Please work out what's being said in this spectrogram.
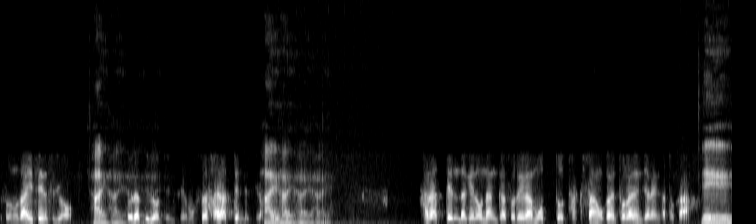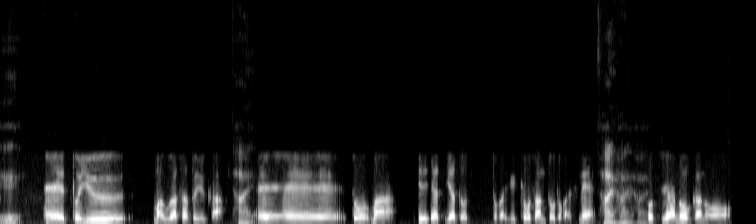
う、そのライセンス料、はいはい、はい、それだけ料って言うんですけども、それ払ってるんですよ。はいはいはいはい。払ってんだけど、なんかそれがもっとたくさんお金取られるんじゃないかとか、えええええー、という、まあ噂というか、はい、えー、と、まあ、野党とか共産党とかですね、はいはいはい、そちら農家の、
